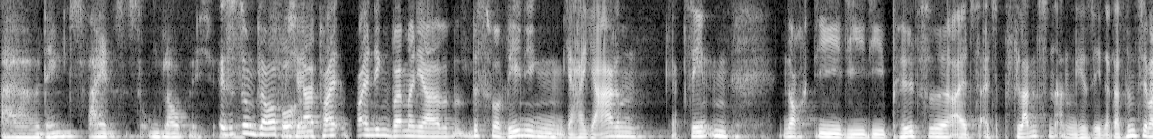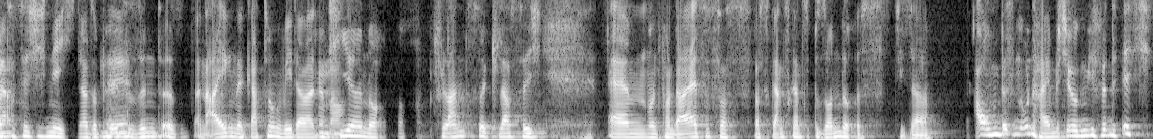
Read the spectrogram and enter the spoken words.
äh, äh, denkt zwei, das ist unglaublich. Es ist unglaublich, vor, ja. Vor, vor, allen Dingen, weil man ja bis vor wenigen ja, Jahren, Jahrzehnten noch die, die, die Pilze als, als Pflanzen angesehen hat. Das sind sie aber ja. tatsächlich nicht. Also Pilze nee. sind, äh, sind eine eigene Gattung, weder genau. Tier noch, noch Pflanze klassisch. Ähm, und von daher ist es was, was ganz, ganz Besonderes, dieser auch ein bisschen unheimlich irgendwie, finde ich.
